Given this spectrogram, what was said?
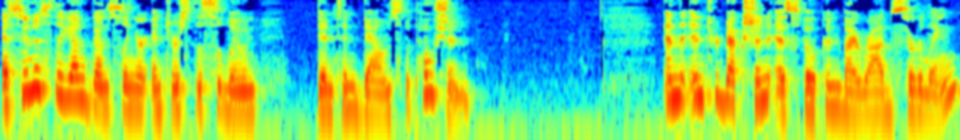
As soon as the young gunslinger enters the saloon, Denton downs the potion. and the introduction as spoken by Rod Serling.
